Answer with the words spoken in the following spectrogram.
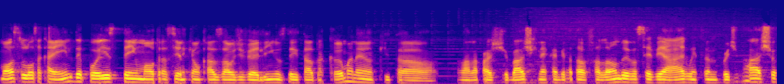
mostra a louça caindo, depois tem uma outra cena que é um casal de velhinhos deitado na cama, né? Que tá lá na parte de baixo, que né, a Camila tava falando, e você vê a água entrando por debaixo,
